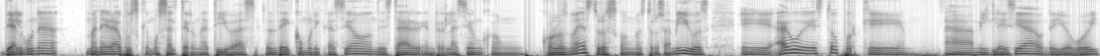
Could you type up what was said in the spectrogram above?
de alguna manera busquemos alternativas de comunicación, de estar en relación con, los nuestros, con nuestros amigos. Eh, hago esto porque a mi iglesia donde yo voy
